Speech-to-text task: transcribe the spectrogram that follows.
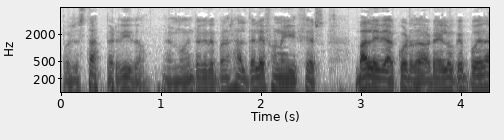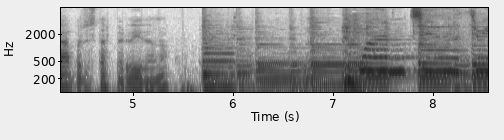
pues estás perdido. En el momento que te pones al teléfono y dices, vale, de acuerdo, haré lo que pueda, pues estás perdido, ¿no? One, two, three,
